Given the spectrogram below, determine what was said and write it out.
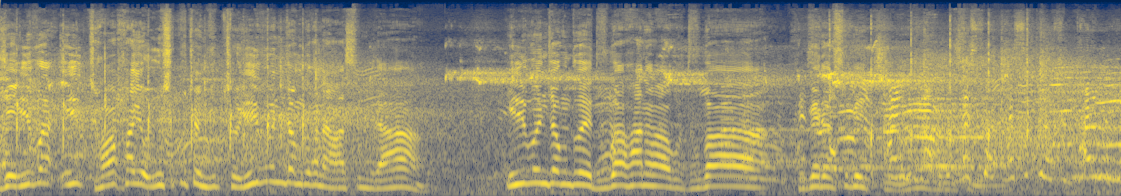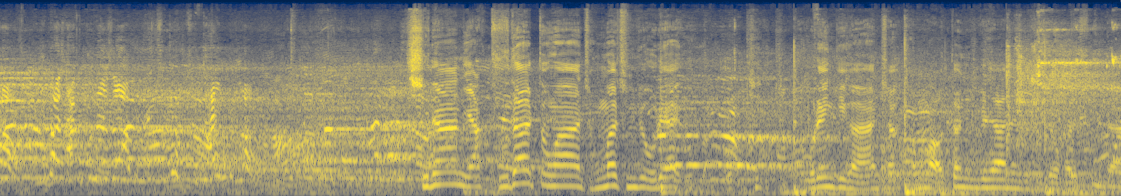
이제 1분, 일- 정확하게 59.6초, 1분 정도가 남았습니다. 1분 정도에 누가 환호하고 누가 고개를 숙일지. 지난 약 두 달 동안 정말 준비 오래, 기- 오랜 기간 저- 정말 어떤 준비를 하는지 보도록 하겠습니다.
